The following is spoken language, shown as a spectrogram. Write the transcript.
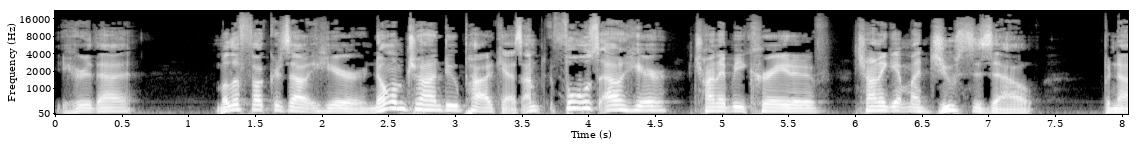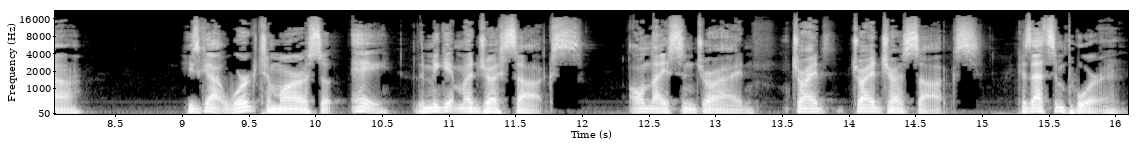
You hear that? Motherfuckers out here know I'm trying to do podcasts. I'm fools out here trying to be creative, trying to get my juices out. But nah, he's got work tomorrow. So hey, let me get my dress socks all nice and dried, dried, dried dress socks, because that's important.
